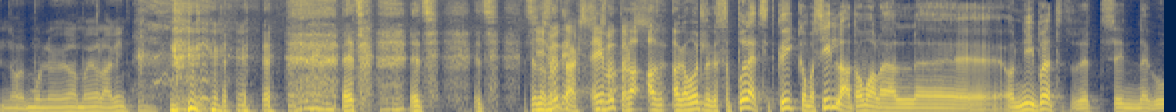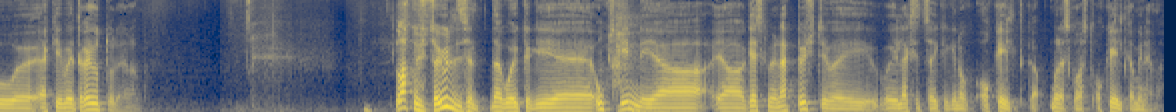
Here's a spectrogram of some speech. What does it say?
no mul ei ole, ma ei ole agent et, et, et. siis võtaks, siis võtaks. aga, aga ma mõtlen, kas sa põletasid kõik oma sillad omal ajal äh, on nii põletatud, et sind nagu äh, äkki ei võeta ka jutule enam? lahkusid sa üldiselt nagu ikkagi äh, uks kinni ja, ja keskmine näpp püsti või, või läksid sa ikkagi no okeilt ka mõnest kohast okeilt ka minema?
